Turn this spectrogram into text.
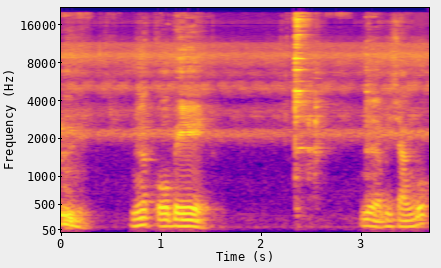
อเนื้อโกเบ เนื้อพิชังบุก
